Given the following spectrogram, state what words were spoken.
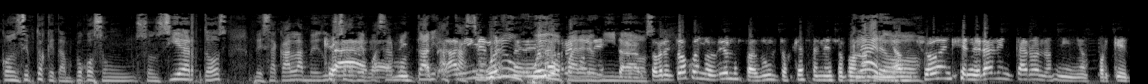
conceptos que tampoco son, son ciertos, de sacar las medusas, de pasar montañas, hasta se me- vuelve un me- juego me para los niños. Sobre todo cuando veo los adultos que hacen eso con Claro. los niños. Yo en general encaro a los niños porque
